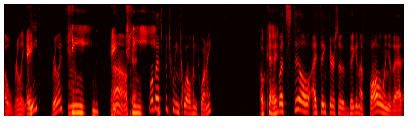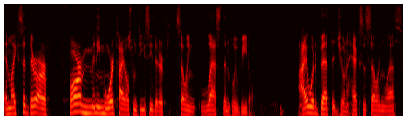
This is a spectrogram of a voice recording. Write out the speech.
Oh, really? Eight. 8? Really? Hmm. 18. Oh, okay. Well, that's between 12 and 20. okay. But still, I think there's a big enough following of that. And like I said, there are far many more titles from DC that are f- selling less than Blue Beetle. I would bet that Jonah Hex is selling less.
